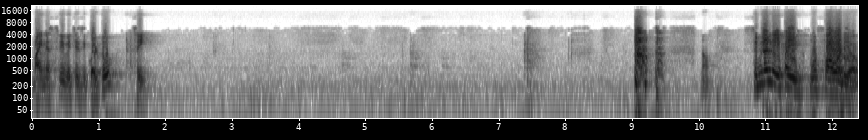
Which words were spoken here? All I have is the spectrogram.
minus 3 which is equal to 3. now similarly if I move forward here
